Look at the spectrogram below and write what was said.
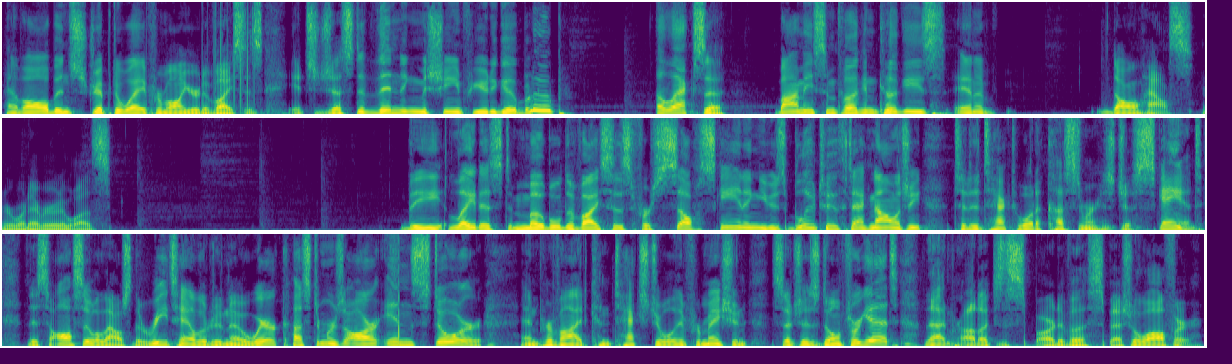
have all been stripped away from all your devices. It's just a vending machine for you to go bloop. Alexa, buy me some fucking cookies and a dollhouse or whatever it was. The latest mobile devices for self scanning use Bluetooth technology to detect what a customer has just scanned. This also allows the retailer to know where customers are in store and provide contextual information, such as don't forget that product is part of a special offer.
